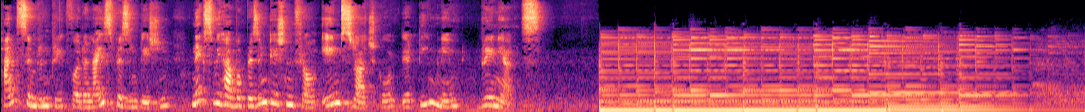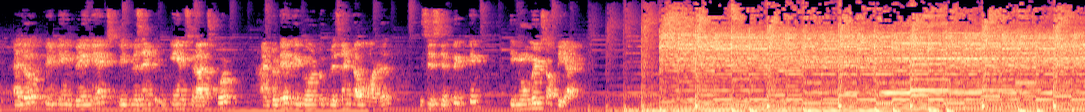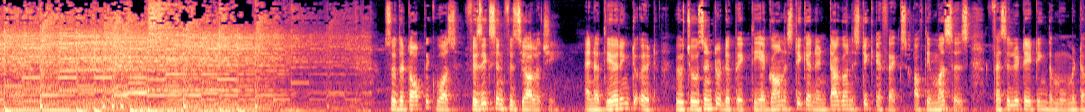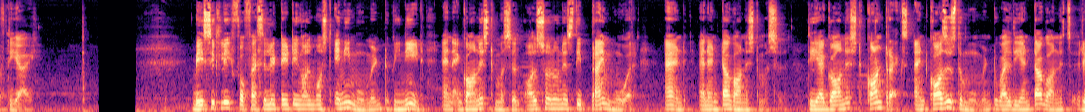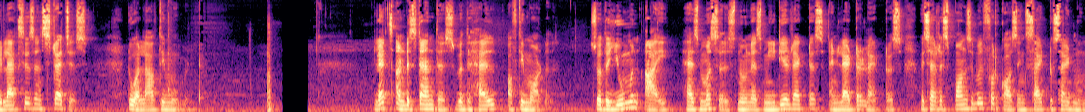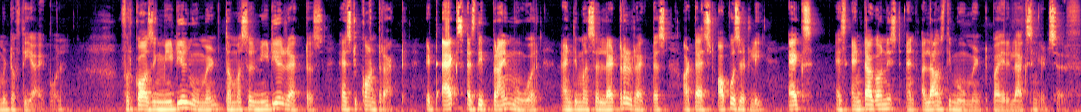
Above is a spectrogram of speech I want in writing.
Thanks Simranpreet for a nice presentation. Next we have a presentation from AIIMS Rajkot, their team named Brainiacs. Hello, greeting Brainiacs, representing AIIMS Rajkot, and today we're going to present our model. This is depicting the movements of the eye. So the topic was physics and physiology, and adhering to it, we've chosen to depict the agonistic and antagonistic effects of the muscles facilitating the movement of the eye. Basically, for facilitating almost any movement, we need an agonist muscle, also known as the prime mover, and an antagonist muscle. The agonist contracts and causes the movement, while the antagonist relaxes and stretches to allow the movement. Let's understand this with the help of the model. So the human eye has muscles known as medial rectus and lateral rectus which are responsible for causing side-to-side -side movement of the eyeball. For causing medial movement, the muscle medial rectus has to contract. It acts as the prime mover and the muscle lateral rectus attached oppositely acts as antagonist and allows the movement by relaxing itself.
